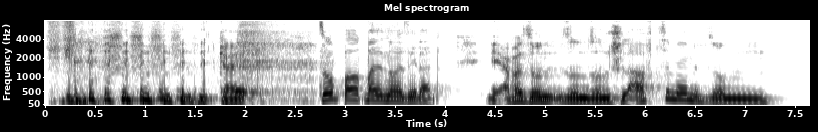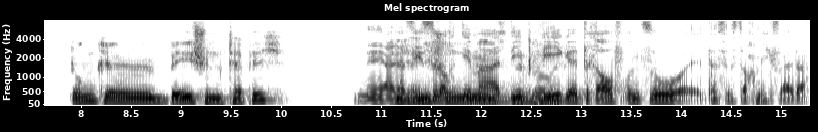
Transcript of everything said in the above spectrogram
Geil. So baut man in Neuseeland. Nee, aber so ein, so ein, so ein Schlafzimmer mit so einem dunkel-beigen Teppich. Nee, Alter, siehst du doch immer die. Wege drauf und so. Das ist doch nichts, Alter.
